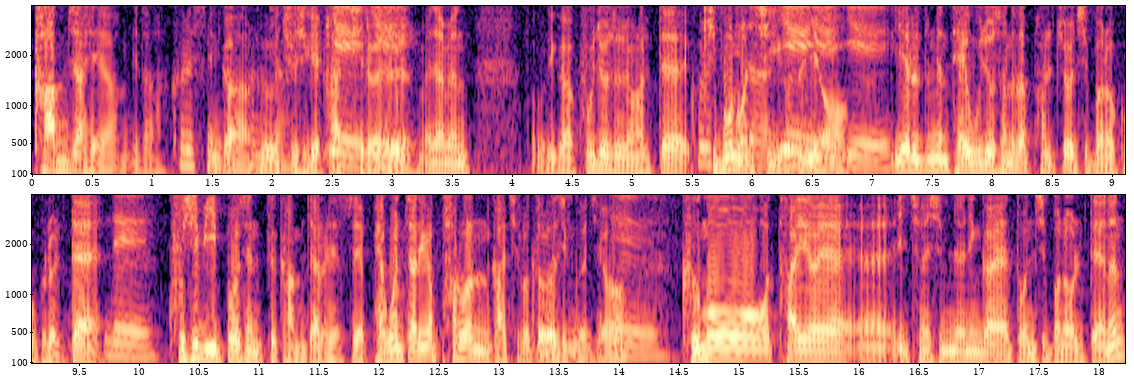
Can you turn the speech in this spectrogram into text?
감자해야 합니다. 그렇습니다. 그러니까 그 감자. 그 주식의 가치를 예, 예. 왜냐하면 우리가 구조 조정할 때 그렇습니다. 기본 원칙이거든요. 예, 예, 를 들면 대우조선에다 8조 집어넣고 그럴 때 네. 92% 감자를 했어요. 100원짜리가 8원 가치로 떨어진 그렇습니다. 거죠. 예. 금호 타이어에 2010년인가에 돈 집어넣을 때는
